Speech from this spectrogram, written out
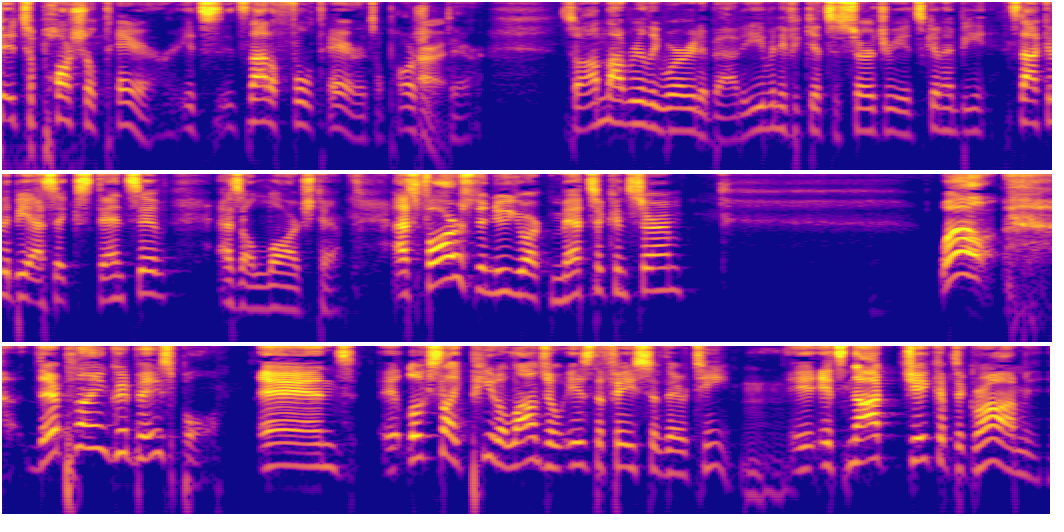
it's a partial tear. It's it's not a full tear. It's a partial right. tear. So I'm not really worried about it. Even if he gets a surgery, it's gonna be it's not gonna be as extensive as a large tear. As far as the New York Mets are concerned, Well, they're playing good baseball. And it looks like Pete Alonso is the face of their team. Mm-hmm. It- It's not Jacob DeGrom.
